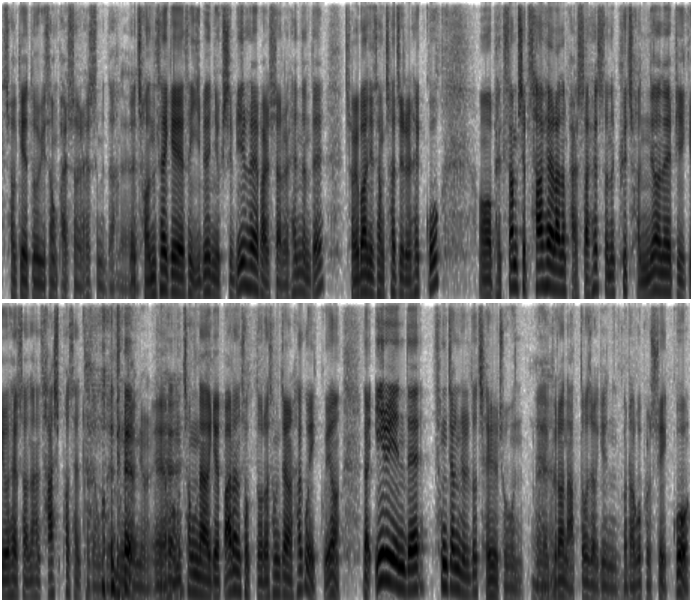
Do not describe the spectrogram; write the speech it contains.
저궤도 위성 발사를 했습니다. 네. 전 세계에서 261회 발사를 했는데 절반 이상 차지를 했고 어, 134회라는 발사 횟수는 그 전년에 비교해서는 한 40% 정도의 성장률, 예, 네. 엄청나게 빠른 속도로 성장을 하고 있고요. 그러니까 1위인데 성장률도 제일 좋은 네. 예, 그런 압도적인 거라고 볼 수 있고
